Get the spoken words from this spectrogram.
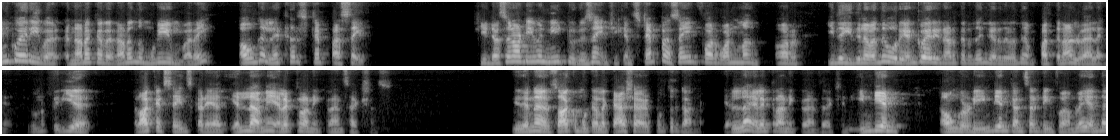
என்கொயரி நடக்கிற நடந்து முடியும் வரை அவங்க let her step aside she does not even need to resign she can step aside for one month or இது இதுல வந்து ஒரு என்கொயரி நடத்துறதுங்கிறது வந்து பத்து நாள் வேலைங்க. இது ஒன்றும் பெரிய ராக்கெட் சயின்ஸ் கிடையாது. எல்லாமே எலக்ட்ரானிக் டிரான்சாக்ஷன்ஸ் இது என்ன சாக்கு முட்டையில கேஷ் கொடுத்துருக்காங்க. எல்லாம் எலக்ட்ரானிக் டிரான்சாக்ஷன் இந்தியன் அவங்களுடைய இந்தியன் கன்சல்டிங் ஃபர்ம்ல எந்த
